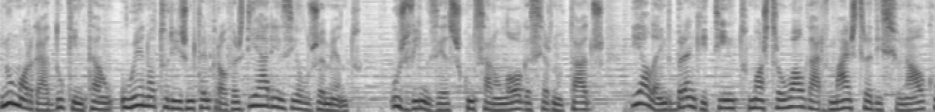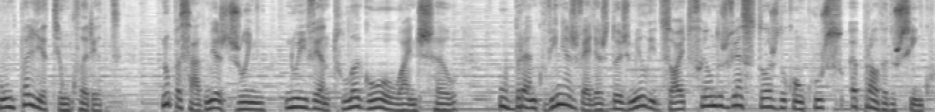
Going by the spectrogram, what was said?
No Morgado do Quintão, o enoturismo tem provas diárias e alojamento. Os vinhos esses começaram logo a ser notados e, além de branco e tinto, mostra o Algarve mais tradicional com um palhete e um clarete. No passado mês de junho, no evento Lagoa Wine Show, o Branco Vinhas Velhas 2018 foi um dos vencedores do concurso A Prova dos Cinco.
